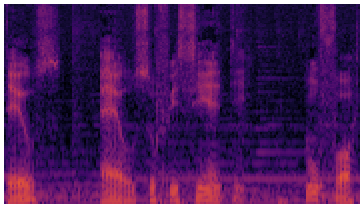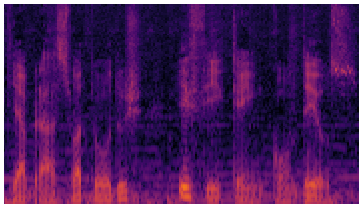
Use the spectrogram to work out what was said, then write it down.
Deus é o suficiente. Um forte abraço a todos e fiquem com Deus.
